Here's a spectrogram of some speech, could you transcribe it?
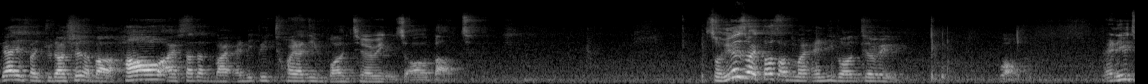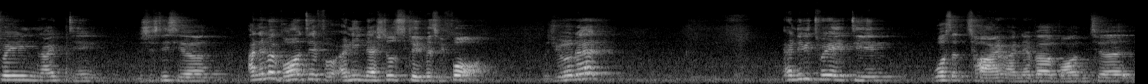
that is my introduction about how I started my NDP 2019 volunteering is all about. So here's my thoughts on my NDP volunteering. Wow. NDP 2019, which is this year, I never volunteered for any national skill events before. Did you know that? NDP 2018 was a time I never volunteered.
